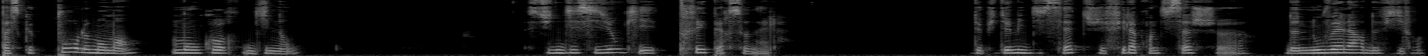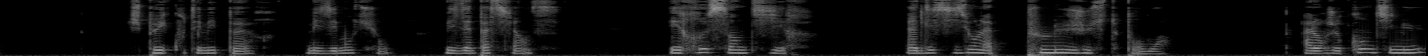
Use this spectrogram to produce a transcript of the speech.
parce que pour le moment, mon corps dit non. C'est une décision qui est très personnelle. Depuis 2017, j'ai fait l'apprentissage euh, d'un nouvel art de vivre. Je peux écouter mes peurs, mes émotions, mes impatiences et ressentir la décision la plus juste pour moi. Alors je continue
